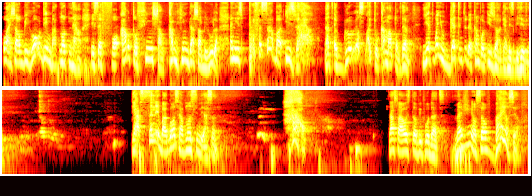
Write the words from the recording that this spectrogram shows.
Oh, I shall behold him, but not now. He said, For out of him shall come him that shall be ruler. And he's prophesied about Israel that a glorious light will come out of them. Yet when you get into the camp of Israel, they are misbehaving. They are sinning, but God have not seen their sin. How? That's why I always tell people that measuring yourself by yourself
